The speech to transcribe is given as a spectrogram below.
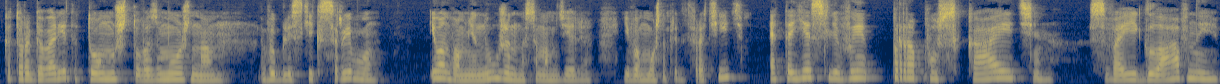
который говорит о том, что, возможно, вы близки к срыву, и он вам не нужен на самом деле, его можно предотвратить. Это если вы пропускаете свои главные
